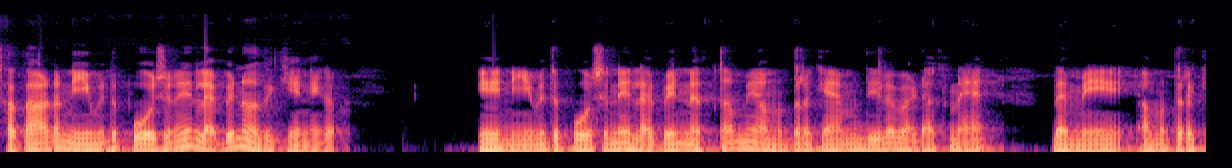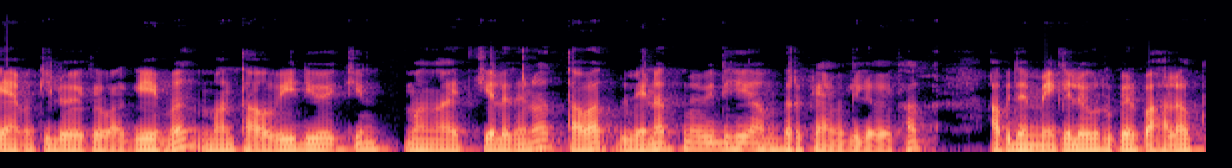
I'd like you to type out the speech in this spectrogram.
සතාට නියමිත පෝෂණය ලැබෙනවද කියන එක. ඒ නියමිත පෝෂණය ලැබෙන්නේ නැත්නම් මේ අමතර කෑම දීලා වැඩක් නැහැ. දැන් මේ අමතර කෑම කිලෝ එක වගේම මම තව වීඩියෝ එකකින් මම අයිත් කියලා දෙනවා තවත් වෙනත්ම විදිහේ අමතර කෑම කිලෝ එකක්. අපි දැන් මේ කිලෝ එකට රුපියල් 15ක්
